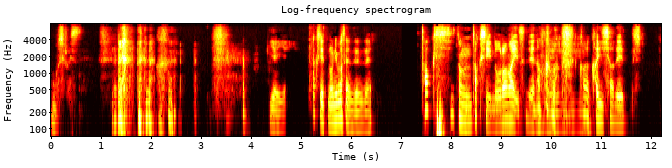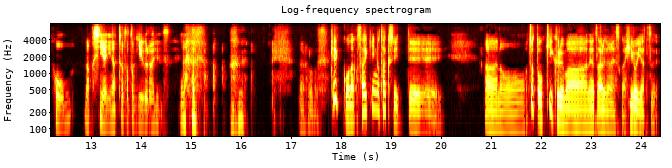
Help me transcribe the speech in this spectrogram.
面白いですね。いやいや、タクシー乗りません、全然。タクシー、うん、タクシー乗らないですね。なんか、か会社で、こう、なんか深夜になっちゃった時ぐらいですね。なるほど。結構なんか最近のタクシーって、あの、ちょっと大きい車のやつあるじゃないですか。広いやつ。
